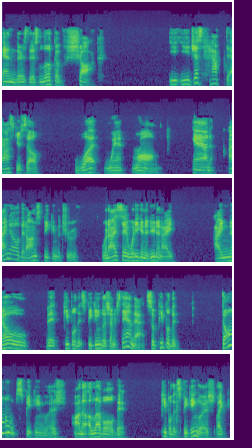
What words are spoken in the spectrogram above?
and there's this look of shock, you, you just have to ask yourself, what went wrong? And I know that I'm speaking the truth. When I say, What are you going to do tonight? I know that people that speak English understand that. So people that don't speak English on a level that people that speak English, like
